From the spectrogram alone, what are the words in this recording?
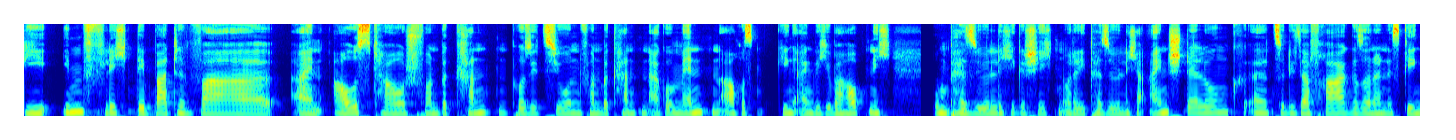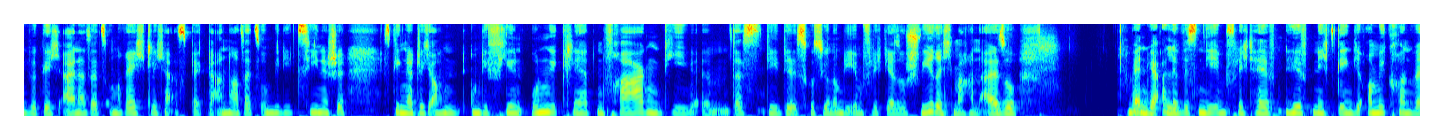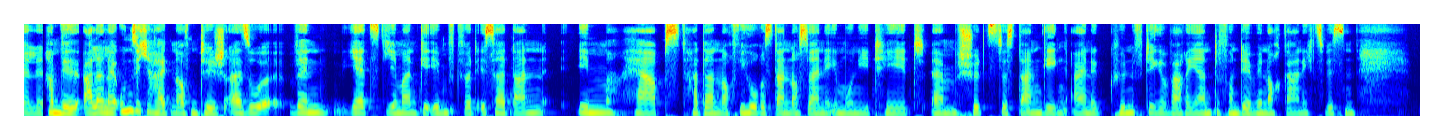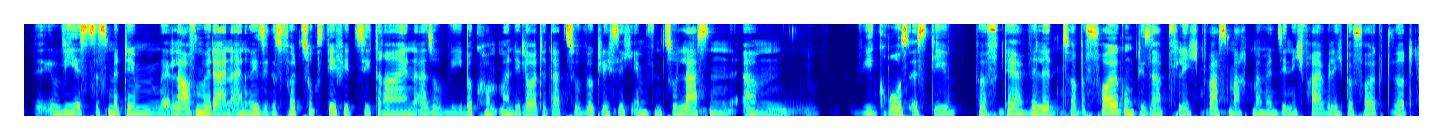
Die Impfpflichtdebatte war ein Austausch von bekannten Positionen, von bekannten Argumenten auch. Es ging eigentlich überhaupt nicht um persönliche Geschichten oder die persönliche Einstellung äh, zu dieser Frage, sondern es ging wirklich einerseits um rechtliche Aspekte, andererseits um medizinische. Es ging natürlich auch um, um die vielen ungeklärten Fragen, die ähm, das, die Diskussion um die Impfpflicht ja so schwierig machen. Also wenn wir alle wissen, die Impfpflicht hilft, hilft nichts gegen die Omikron-Welle, haben wir allerlei Unsicherheiten auf dem Tisch. Also wenn jetzt jemand geimpft wird, ist er dann im Herbst, hat er noch, wie hoch ist dann noch seine Immunität? Ähm, schützt es dann gegen eine künftige Variante, von der wir noch gar nichts wissen? Wie ist es mit dem, laufen wir da in ein riesiges Vollzugsdefizit rein? Also wie bekommt man die Leute dazu, wirklich sich impfen zu lassen? Ähm, wie groß ist die, der Wille zur Befolgung dieser Pflicht? Was macht man, wenn sie nicht freiwillig befolgt wird?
